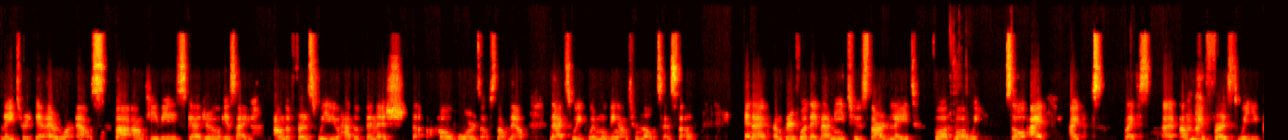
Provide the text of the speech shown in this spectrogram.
later than everyone else. But on TV schedule, it's like on the first week you have to finish the whole boards of thumbnail. Next week we're moving on to notes and stuff. And I, I'm grateful they let me to start late for, for a week. So I I like I, on my first week,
